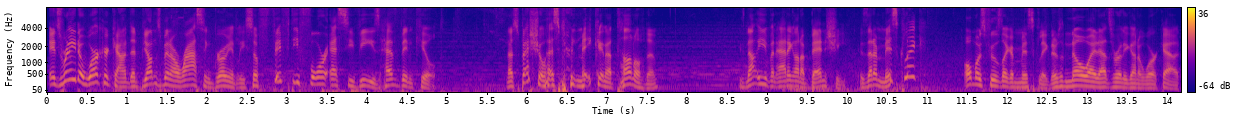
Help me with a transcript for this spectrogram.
it's really the worker count that ByuN's been harassing brilliantly. So 54 SCVs have been killed. Now Special has been making a ton of them. He's not even adding on a Banshee. Is that a misclick? Almost feels like a misclick. There's no way that's really going to work out.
